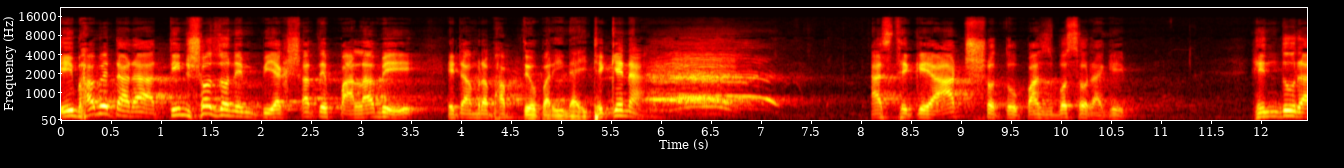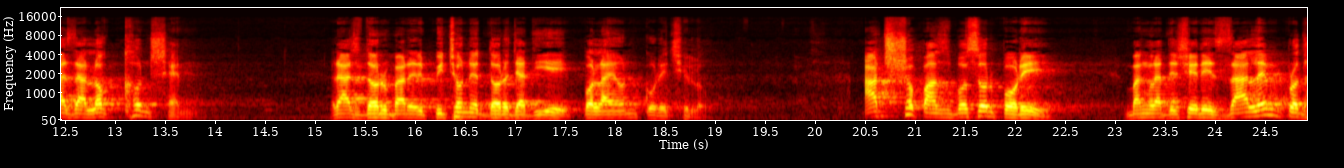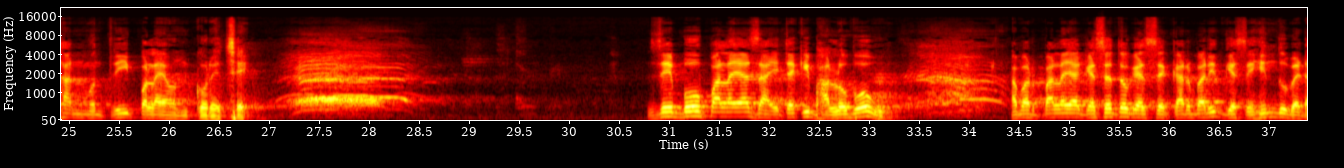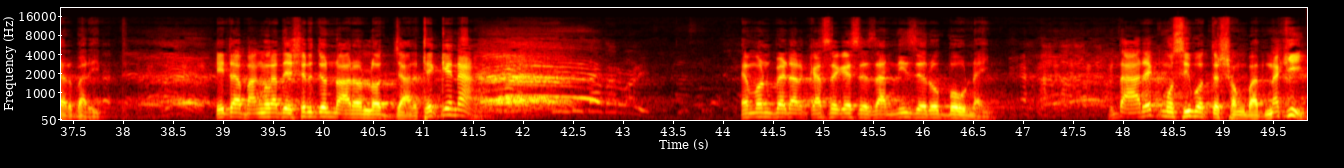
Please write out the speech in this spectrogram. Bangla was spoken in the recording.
এইভাবে তারা তিনশো জন এমপি একসাথে পালাবে, এটা আমরা ভাবতেও পারি নাই, ঠিক না? আজ থেকে আটশত পাঁচ বছর আগে হিন্দু রাজা লক্ষণ সেন রাজদরবারের পিছনের দরজা দিয়ে পলায়ন করেছিল। আটশো পাঁচ বছর পরে বাংলাদেশের জালেম প্রধানমন্ত্রী পলায়ন করেছে। যে বউ পালায়া যায়, এটা কি ভালো বউ? আবার পালায়া গেছে তো গেছে, কার বাড়িত গেছে? হিন্দু বেটার বাড়িত। এটা বাংলাদেশের জন্য আরও লজ্জার, ঠিক না? এমন বেডার কাছে গেছে যার নিজেরও বউ নাই। এটা আরেক মুসিবতের সংবাদ, নাকি?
